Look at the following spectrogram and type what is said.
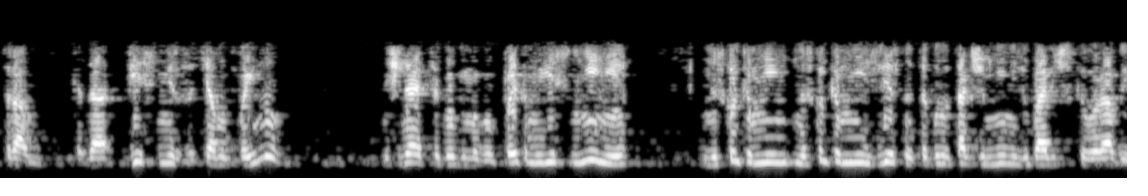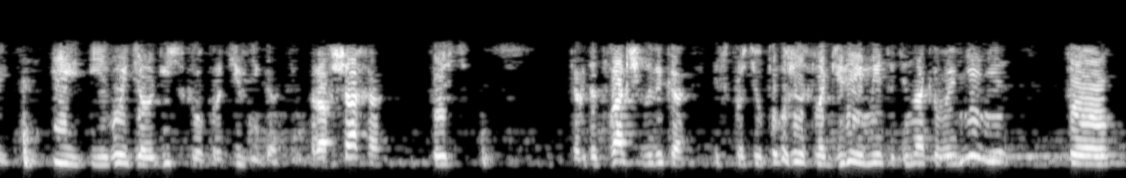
стран – когда весь мир затянут в войну, начинается Гог Магог. Поэтому есть мнение, насколько мне, насколько мне известно, это было также мнение Любавического Рабы и, и его идеологического противника Равшаха, то есть когда два человека из противоположных лагерей имеют одинаковое мнение, то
